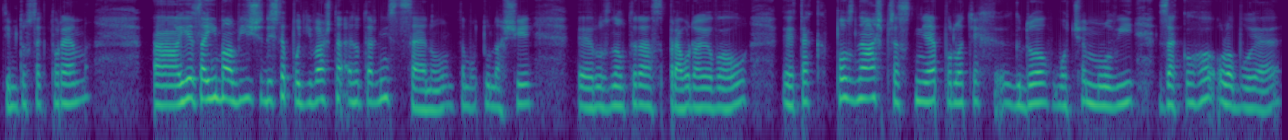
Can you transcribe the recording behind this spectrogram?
tímto sektorem a je zajímavý, že když se podíváš na ezoterní scénu, nebo tu naši eh, různou teda spravodajovou, eh, tak poznáš přesně podle těch, kdo o čem mluví, za koho lobuje,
